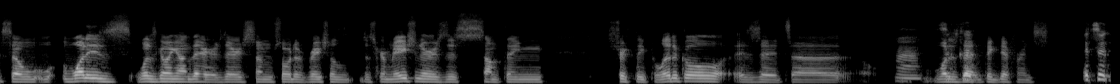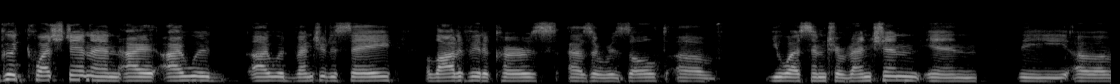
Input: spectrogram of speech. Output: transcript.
so what is what is going on there is there some sort of racial discrimination or is this something strictly political is it uh, uh what is good, that big difference it's a good question and i i would i would venture to say a lot of it occurs as a result of us intervention in the uh,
